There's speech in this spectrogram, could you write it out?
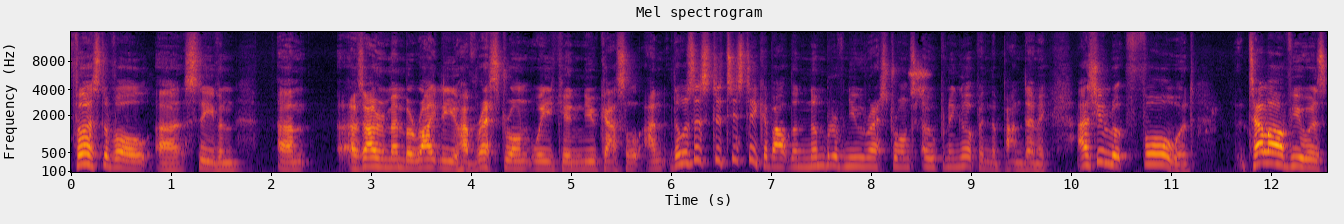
first of all, uh, Stephen, um, as I remember rightly, you have Restaurant Week in Newcastle, and there was a statistic about the number of new restaurants opening up in the pandemic. As you look forward, tell our viewers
